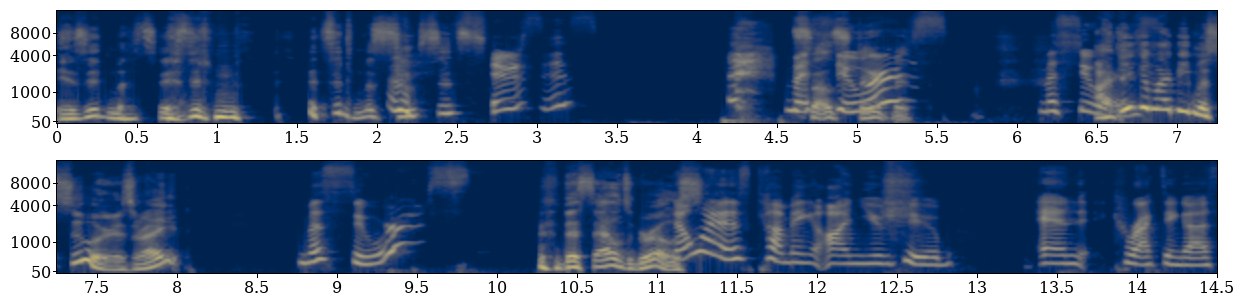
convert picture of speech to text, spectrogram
Is it mas- is it is it masseuses? Masseuses? Masseurs? Masseurs. I think it might be masseurs, right? Masseurs? that sounds gross. No one is coming on YouTube and correcting us,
